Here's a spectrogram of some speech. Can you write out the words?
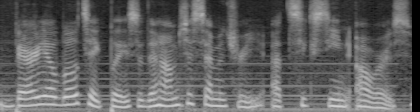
Burial will take place at the Hampshire Cemetery at 16 hours.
